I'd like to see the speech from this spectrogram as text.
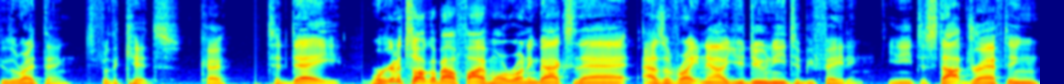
do the right thing. It's for the kids, okay? Today, we're going to talk about five more running backs that, as of right now, you do need to be fading. You need to stop drafting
